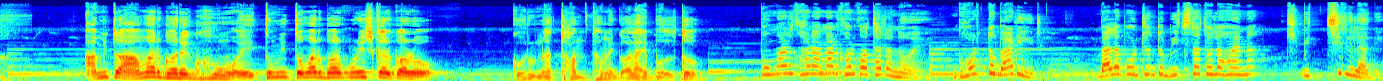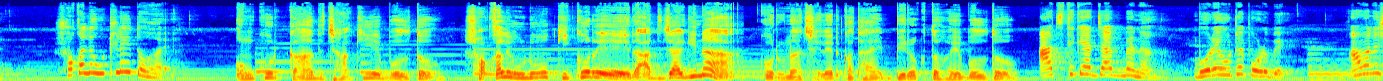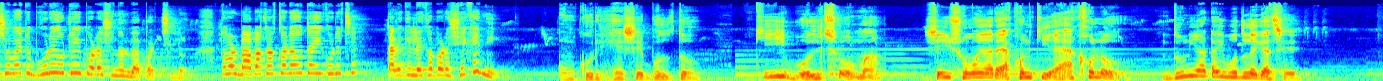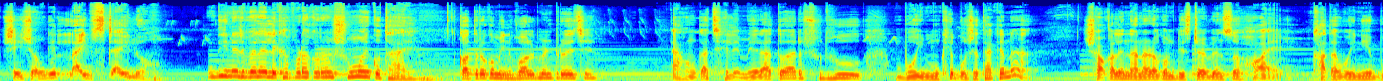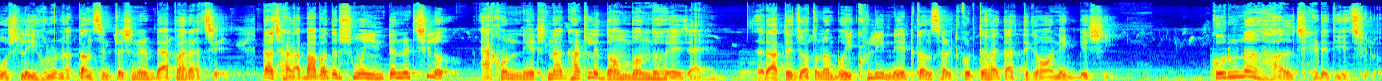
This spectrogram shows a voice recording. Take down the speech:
আমি তো আমার ঘরে ঘুমোই। তুমি তোমার ঘর পরিষ্কার করো। করুণা থমথমে গলায় বলতো তোমার ঘর আমার ঘর কথাটা নয়। ঘর তো বাড়ির। বেলা পর্যন্ত বিছনা তোলা হয় না। কি বিচ্ছিরি লাগে। সকালে উঠলেই তো হয়। অঙ্কুর কাঁধ ঝাঁকিয়ে বলতো সকালে উঠবো কি করে? রাত জাগি না? করুণা ছেলের কথায় বিরক্ত হয়ে বলতো আজ থেকে আর জাগবে না। ভোরে উঠে পড়বে। আমাদের সময় তো ভোরে উঠেই পড়াশোনার ব্যাপার ছিল। তোমার বাবা কাকারাও তাই করেছে। তারা কি লেখাপড়া শেখেনি? অঙ্কুর হেসে বলতো কি বলছো, মা? সেই সময় আর এখন কি এক হলো? দুনিয়াটাই বদলে গেছে। সেই সঙ্গে লাইফস্টাইলও দিনের বেলায় লেখাপড়া করার সময় কোথায়? কত রকম ইনভলভমেন্ট রয়েছে? এখনকার ছেলেমেয়েরা তো আর শুধু বই মুখে বসে থাকে না। সকালে নানা রকম ডিস্টারবেন্সও হয়। খাতা বই নিয়ে বসলেই হলো না কনসেন্ট্রেশনের ব্যাপার আছে। তাছাড়া বাবাদের সময় ইন্টারনেট ছিল। এখন নেট না ঘাঁটলে দম বন্ধ হয়ে যায়। রাতে যত না বই খুলি নেট কনসাল্ট করতে হয় তার থেকে অনেক বেশি। করুণা হাল ছেড়ে দিয়েছিল।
